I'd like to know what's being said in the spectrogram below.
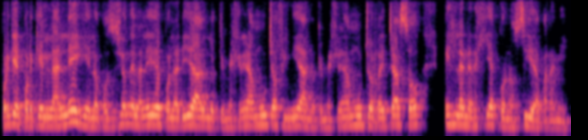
¿Por qué? Porque en la ley, en la oposición de la ley de polaridad, lo que me genera mucha afinidad, lo que me genera mucho rechazo, es la energía conocida para mí.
